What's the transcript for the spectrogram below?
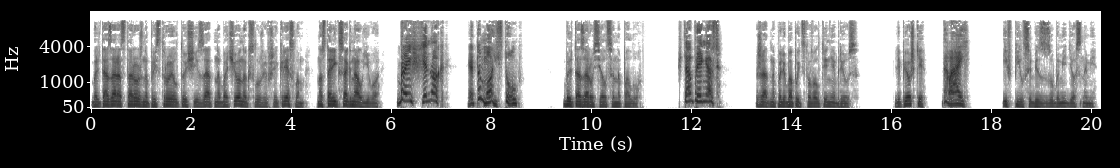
Бальтазар осторожно пристроил тощий зад на бочонок, служивший креслом, но старик согнал его. — Брысь, щенок! Это мой стул! Бальтазар уселся на полу. — Что принес? — жадно полюбопытствовал Тенебриус. — Лепешки? — Давай! И впился беззубыми деснами. —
